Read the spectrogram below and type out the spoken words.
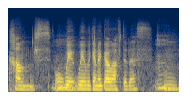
comes mm. or where, where we're going to go after this. Mm. Mm.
